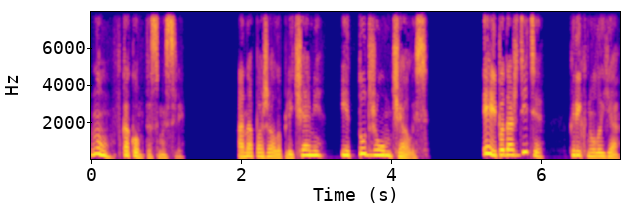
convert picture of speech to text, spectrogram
Ну, в каком-то смысле. Она пожала плечами и тут же умчалась. «Эй, подождите!» — крикнула я.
